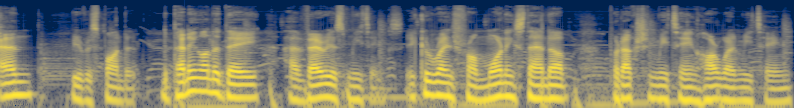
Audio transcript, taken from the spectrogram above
and be responded. Depending on the day, I have various meetings. It could range from morning stand-up, production meeting, hardware meeting,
